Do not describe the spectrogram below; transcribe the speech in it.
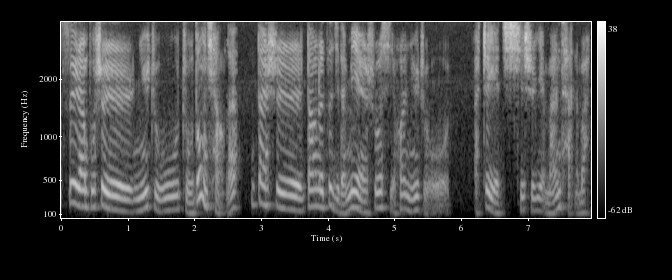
虽然不是女主主动抢的，但是当着自己的面说喜欢女主啊，这也其实也蛮惨的吧。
